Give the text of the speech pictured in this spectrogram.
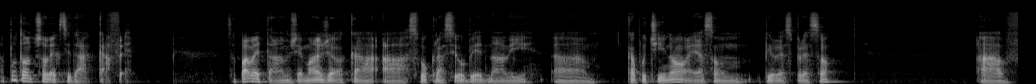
A potom človek si dá kafe. Sa pamätám, že manželka a svokra si objednali uh, cappuccino a ja som pil espresso a v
